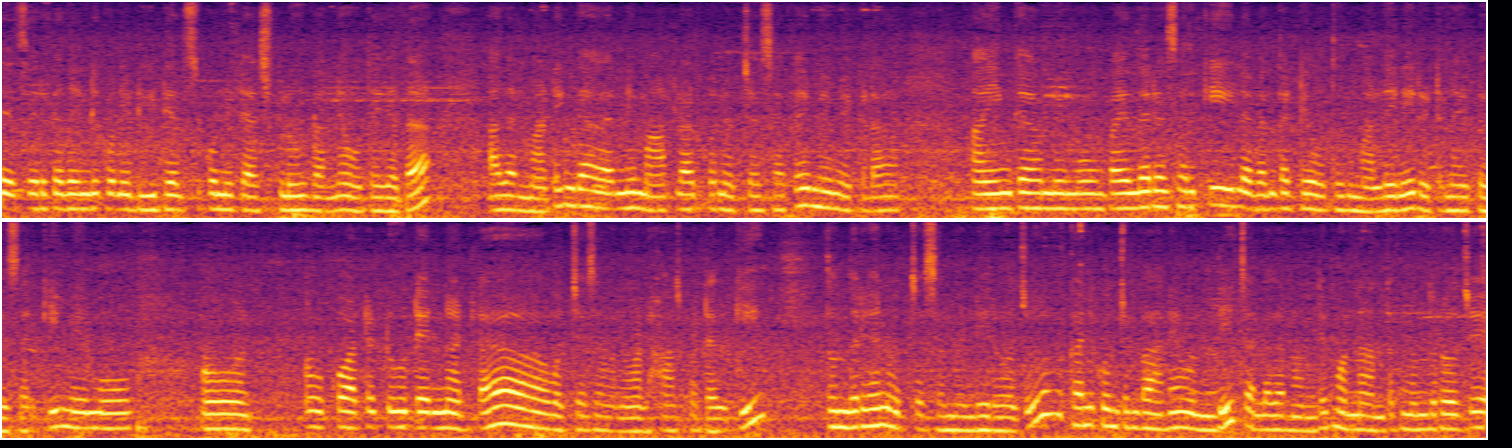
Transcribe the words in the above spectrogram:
చేశారు కదండి కొన్ని డీటెయిల్స్ కొన్ని టెస్ట్లు ఇవన్నీ అవుతాయి కదా. అదనమాట. ఇంకా అన్నీ మాట్లాడుకొని వచ్చేసాక మేము ఇక్కడ ఇంకా మేము బయలుదేరేసరికి లెవెన్ థర్టీ అవుతుంది. మళ్ళీని రిటర్న్ అయిపోయేసరికి మేము క్వార్టర్ టు టెన్ అట్లా వచ్చేసాం అనమాట హాస్పిటల్కి. తొందరగానే వచ్చేసామండి ఈరోజు. కానీ కొంచెం బాగానే ఉంది చల్లగానే ఉంది. మొన్న అంతకు ముందు రోజే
